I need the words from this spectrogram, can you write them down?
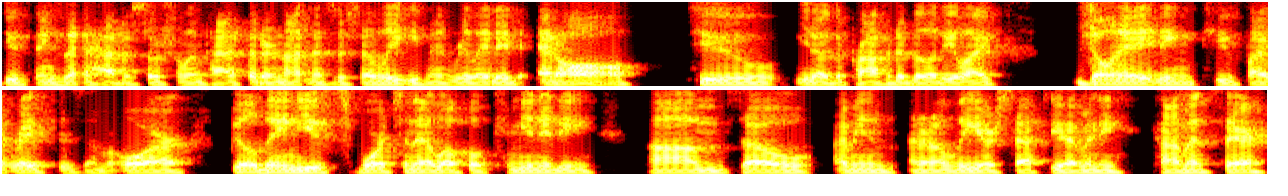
do things that have a social impact that are not necessarily even related at all to you know the profitability, like donating to fight racism or building youth sports in their local community. Um, so, I mean, I don't know, Lee or Seth, do you have any comments there?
